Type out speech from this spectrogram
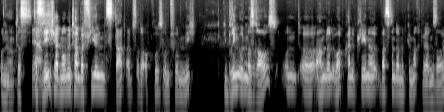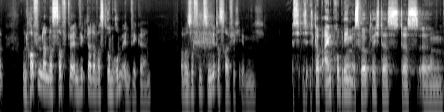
Und ja. das, das ja. sehe ich halt momentan bei vielen Startups oder auch größeren Firmen nicht. Die bringen irgendwas raus und äh, haben dann überhaupt keine Pläne, was dann damit gemacht werden soll und hoffen dann, dass Softwareentwickler da was drumherum entwickeln. Aber so funktioniert das häufig eben nicht. Ich, ich, ich glaube, ein Problem ist wirklich, dass, dass ähm,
